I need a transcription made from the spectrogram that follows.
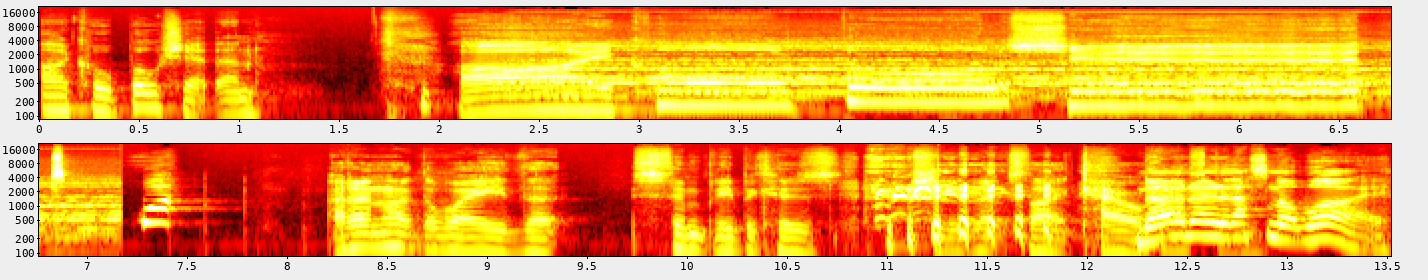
I call bullshit then. I call bullshit. What? I don't like the way that simply because she looks like Carole. No, no, no, that's not why.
